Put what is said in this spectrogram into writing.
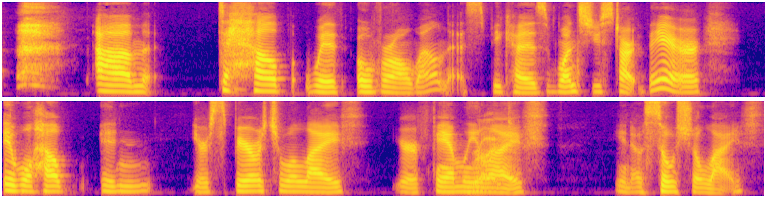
um, to help with overall wellness. Because once you start there, it will help in your spiritual life, your family Right. life, you know, social life,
